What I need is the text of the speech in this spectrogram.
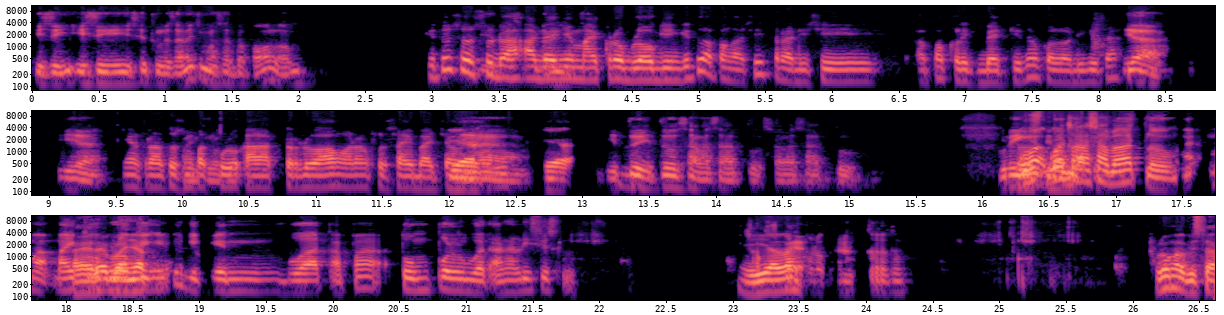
isi isi isi tulisannya cuma satu kolom. Itu su- sudah Iya, adanya microblogging gitu apa nggak sih tradisi apa clickbait gitu kalau di kita Iya, iya, yang 140 Microblogging. karakter doang orang selesai baca Iya. udah. iya. Iya. Itu itu salah satu salah satu. Gue Gua, inget gua banget. terasa banget loh. Microblogging itu bikin buat apa? Tumpul buat analisis loh. iyalah 140 karakter tuh. lu nggak bisa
